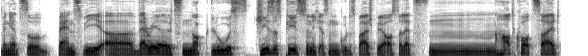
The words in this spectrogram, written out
wenn jetzt so Bands wie äh, Varials, Knocked Loose, Jesus Peace, finde ich, ist ein gutes Beispiel aus der letzten Hardcore-Zeit.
